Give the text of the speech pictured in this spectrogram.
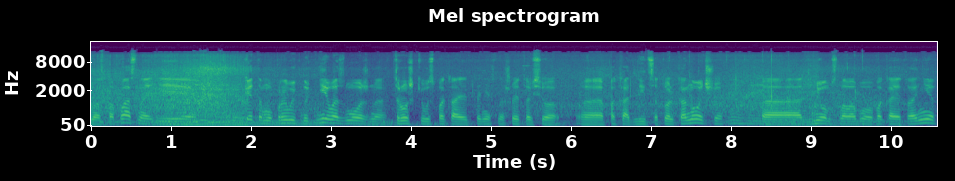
У нас попасно, и к этому привыкнуть невозможно. Трошки успокаивает, конечно, что это все пока длится только ночью. Э, днем, слава богу, пока этого нет.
